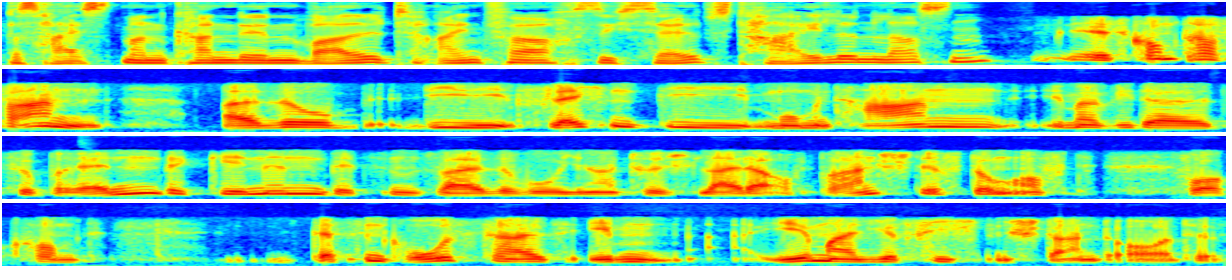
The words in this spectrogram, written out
Das heißt, man kann den Wald einfach sich selbst heilen lassen? Es kommt darauf an. Also die Flächen, die momentan immer wieder zu brennen beginnen, beziehungsweise wo natürlich leider auch Brandstiftung oft vorkommt, das sind großteils eben ehemalige Fichtenstandorte.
